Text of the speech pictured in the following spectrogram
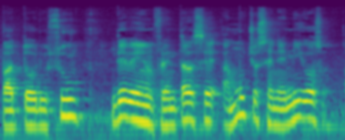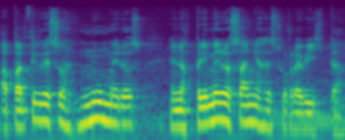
Patoruzú debe enfrentarse a muchos enemigos a partir de esos números en los primeros años de su revista.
